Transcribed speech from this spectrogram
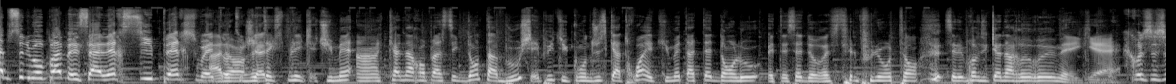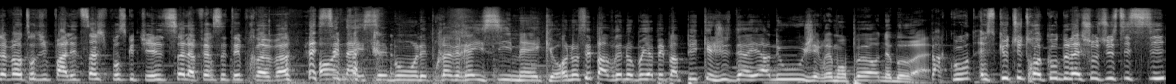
absolument pas, mais ça a l'air super chouette. en Alors, tout je t'explique. Tu mets un canard en plastique dans ta bouche et puis tu comptes jusqu'à 3 et tu mets ta tête dans l'eau et t'essaies de rester le plus longtemps. C'est l'épreuve du canard heureux, mec. J'ai jamais entendu parler de ça. Je pense que tu es le seul à faire cette épreuve. Hein. Oh nice, c'est bon, l'épreuve réussie, mec. Oh non, c'est pas vrai, Nobo, y'a Peppa Pig est juste derrière nous. J'ai vraiment peur, Nobo. Par contre, est-ce que tu te rends compte de la chose juste ici?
